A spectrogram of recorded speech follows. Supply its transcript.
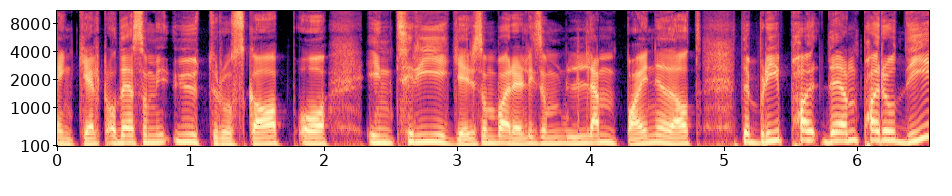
enkelt, og det er så mye utroskap og intriger som bare liksom lemper inn i det at det, blir det er en parodi.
